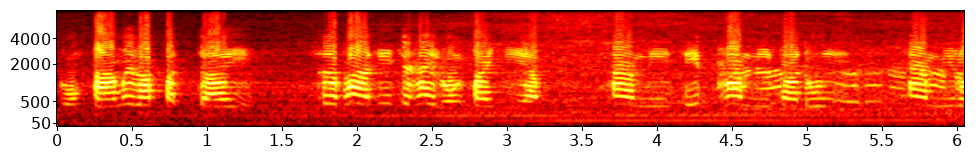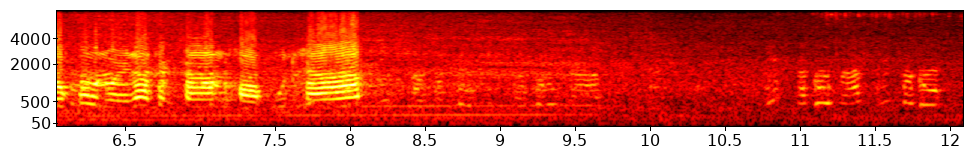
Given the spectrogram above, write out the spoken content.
หลวงตาไม่รับปัจจัย เสื้อผ้าที่จะให้หลวงตาเหยียบ ห้ามมีซิปห้ามมีกระดุม ห้ามมีโลโก้หน่วยราชการขอบคุณครับกระดุมครับกระดุม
